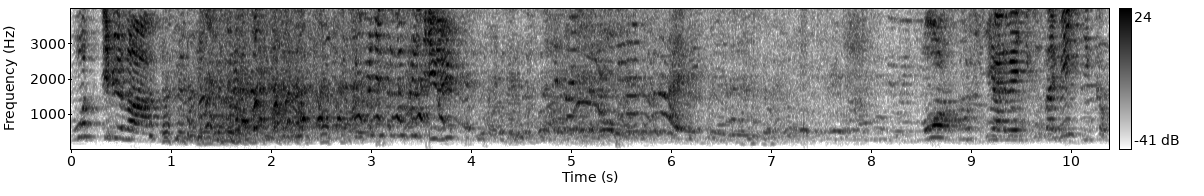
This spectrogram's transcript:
Вот тебе на! Почему не предупредили? Ох уж я этих советников!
